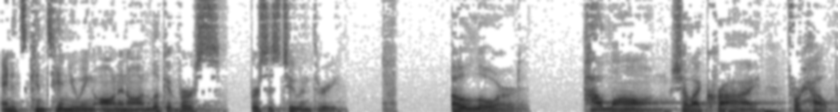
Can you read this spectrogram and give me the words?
and it's continuing on and on. Look at verse verses 2 and 3. O Lord, how long shall I cry for help?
